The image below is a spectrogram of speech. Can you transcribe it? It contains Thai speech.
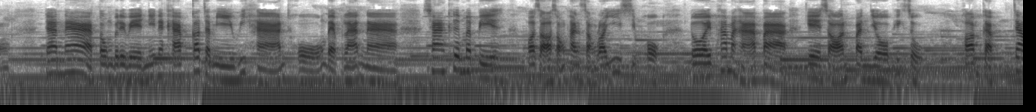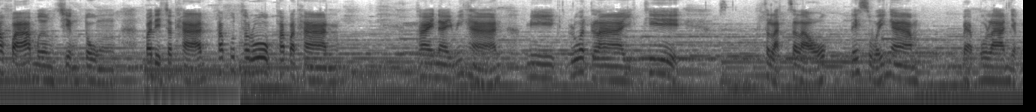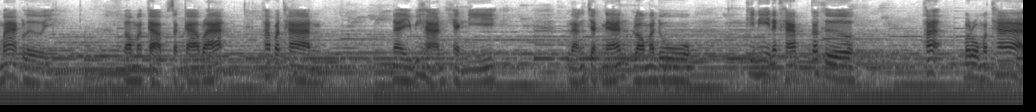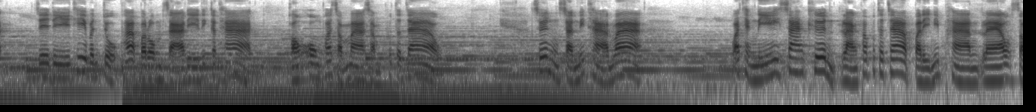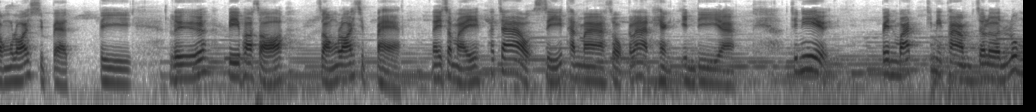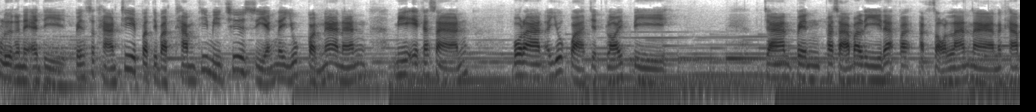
ด้านหน้าตรงบริเวณนี้นะครับ ก็จะมีวิหารโถงแบบล้านนา สร้างขึ้นเมื่อปี พศ 2226 โดยพระมหาป่าเกษรปัญโยภิกษุ พร้อมกับเจ้าฟ้าเมืองเชียงตุง ประดิษฐานพระพุทธรูปพระประธาน ภายในวิหารมีลวดลายที่สลักสลาได้สวยงามแบบโบราณอย่างมากเลย เรามากราบสักการะ พระประธานในวิหารแห่งนี้ หลังจากนั้นเรามาดูที่นี่นะครับก็คือพระบรมธาตุเจดีย์ที่บรรจุพระบรมสารีริกธาตุขององค์พระสัมมาสัมพุทธเจ้า ซึ่งสันนิษฐานว่าวัดแห่งนี้สร้างขึ้นหลังพระพุทธเจ้าปรินิพานแล้ว 218 ปี หรือปีพศ 218 ในสมัยพระเจ้าศรีธันมาโศกราชแห่งอินเดีย ที่นี่เป็นวัดที่มีความเจริญรุ่งเรืองในอดีต เป็นสถานที่ปฏิบัติธรรมที่มีชื่อเสียงในยุคก่อนหน้านั้น มีเอกสารโบราณอายุกว่า 700 ปี จานเป็นภาษาบาลีและอักษรล้านนานะครับ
